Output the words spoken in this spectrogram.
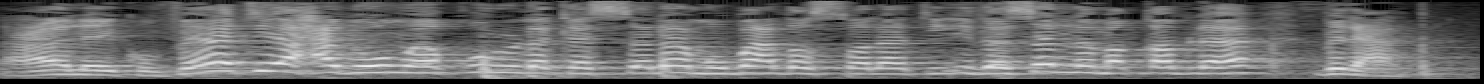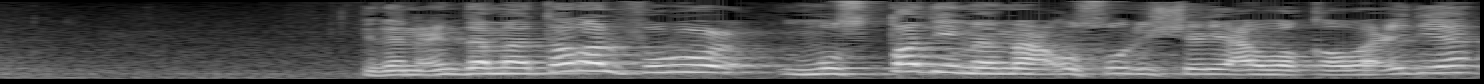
عليكم. فيأتي أحدهم ويقول لك السلام بعد الصلاة إذا سلم قبلها بدعة. إذا عندما ترى الفروع مصطدمة مع أصول الشريعة وقواعدها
